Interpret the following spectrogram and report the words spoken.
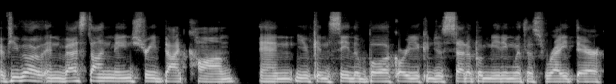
if you go to investonmainstreet.com and you can see the book or you can just set up a meeting with us right there.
